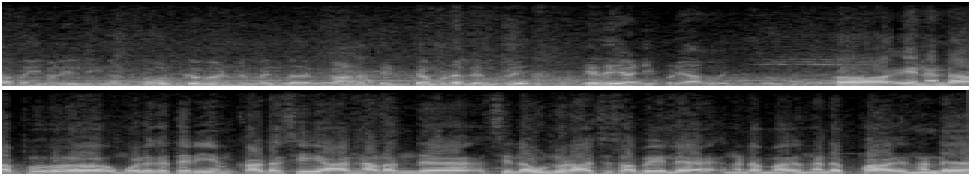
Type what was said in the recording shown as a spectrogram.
சபைகளில் நீங்கள் தோற்க வேண்டும் என்பதற்கான திட்டமிடல் என்று எதை அடிப்படையாக வைத்து அப்போ உங்களுக்கு தெரியும் கடைசியா நடந்த சில உள்ளூராட்சி சபையில் எங்கட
